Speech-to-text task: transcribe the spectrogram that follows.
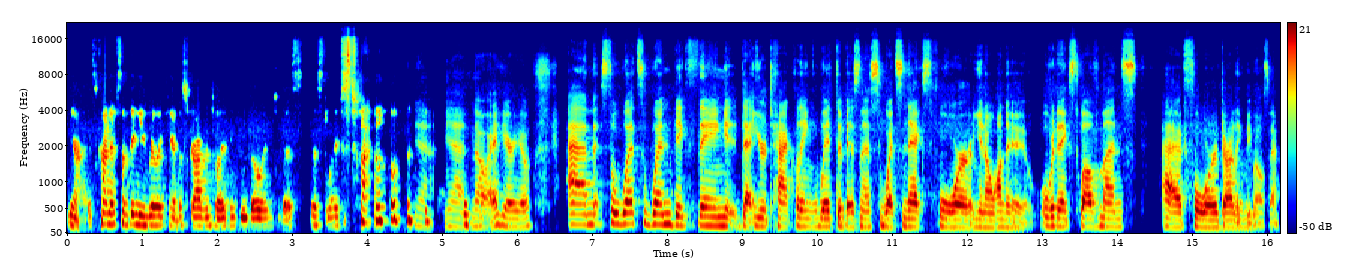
yeah, it's kind of something you really can't describe until I think we go into this this lifestyle. yeah, yeah. No, I hear you. Um, so what's one big thing that you're tackling with the business? What's next for, you know, on the over the next 12 months uh, for Darling Mimosa?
